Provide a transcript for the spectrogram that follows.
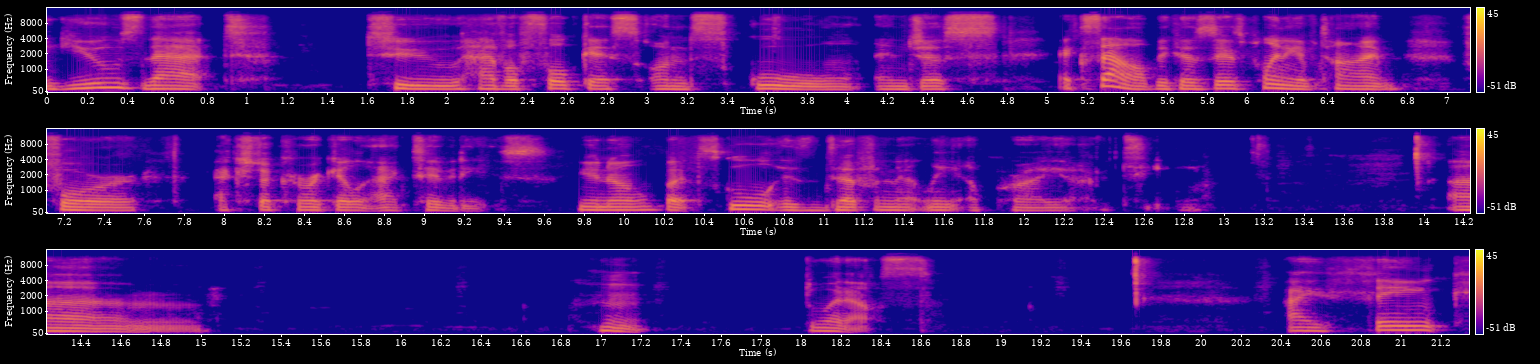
use that to have a focus on school and just excel because there's plenty of time for extracurricular activities, you know, but school is definitely a priority. Um, hmm, what else? I think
